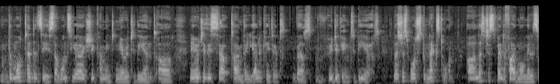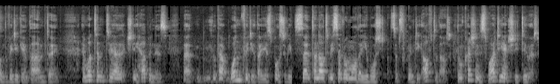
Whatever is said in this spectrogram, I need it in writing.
The more tendency is that once you're actually coming to nearer to the end or nearer to this time that you allocated that video game to be at, let's just watch the next one. Uh, let's just spend five more minutes on the video game that I'm doing. And what tends to actually happen is that that one video that you're supposed to be turned out to be several more that you watched subsequently after that. The question is, why do you actually do it?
